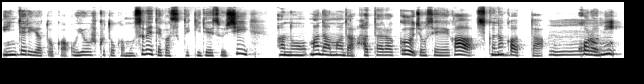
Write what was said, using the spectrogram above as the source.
インテリアとかお洋服とかも全てが素敵ですしあのまだまだ働く女性が少なかった頃に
